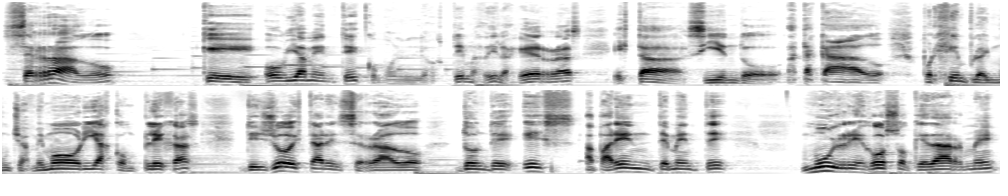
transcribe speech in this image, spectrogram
cerrado que obviamente, como en los temas de las guerras, está siendo atacado. Por ejemplo, hay muchas memorias complejas de yo estar encerrado donde es aparentemente muy riesgoso quedarme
